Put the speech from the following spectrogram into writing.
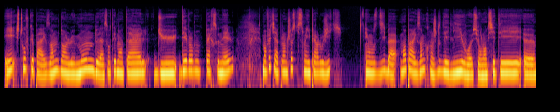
Et je trouve que par exemple, dans le monde de la santé mentale, du développement personnel, bah, en fait, il y a plein de choses qui sont hyper logiques. Et on se dit, bah, moi par exemple, quand je lis des livres sur l'anxiété, euh,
